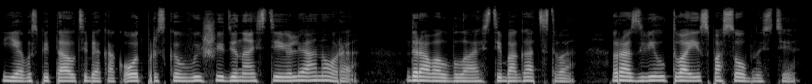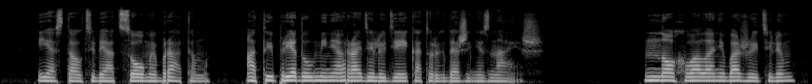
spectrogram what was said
Я воспитал тебя как отпрыска высшей династии Леонора, даровал власть и богатство, развил твои способности. Я стал тебе отцом и братом, а ты предал меня ради людей, которых даже не знаешь. Но хвала небожителям —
